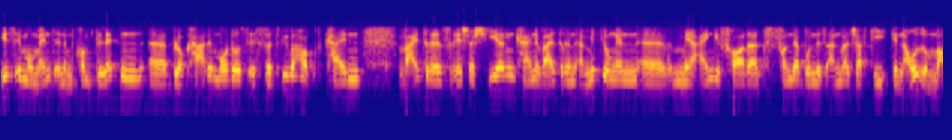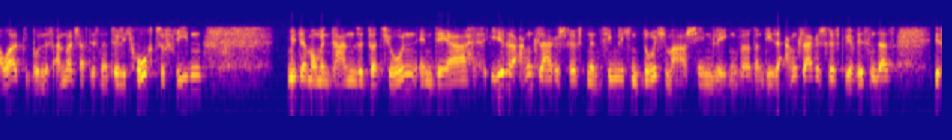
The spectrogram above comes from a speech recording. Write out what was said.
ist im Moment in einem kompletten äh, Blockademodus. Es wird überhaupt kein weiteres Recherchieren, keine weiteren Ermittlungen äh, mehr eingefordert von der Bundesanwaltschaft, die genauso mauert. Die Bundesanwaltschaft ist natürlich hochzufrieden mit der momentanen Situation, in der ihre Anklageschrift einen ziemlichen Durchmarsch hinlegen wird. Und diese Anklageschrift, wir wissen das, es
